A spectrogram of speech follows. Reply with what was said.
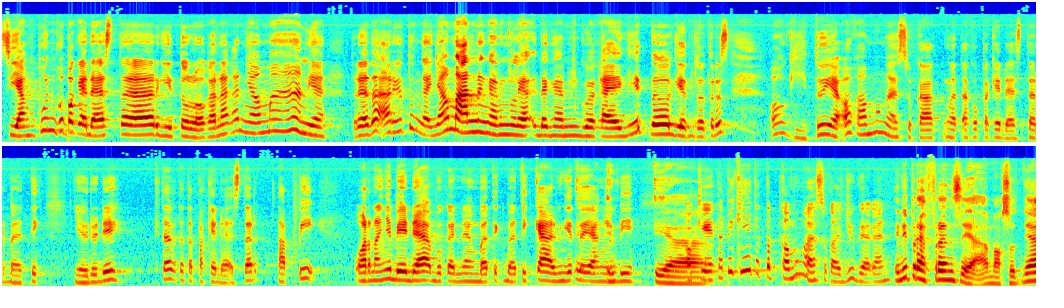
siang pun gue pakai daster gitu loh, karena kan nyaman ya. Ternyata Aryo tuh nggak nyaman dengan dengan gue kayak gitu gitu. Terus oh gitu ya, oh kamu nggak suka ngeliat aku pakai daster batik. Ya udah deh, kita tetap pakai daster tapi warnanya beda bukan yang batik-batikan gitu yang I- lebih iya. oke tapi kayaknya tetap kamu nggak suka juga kan Ini preference ya, maksudnya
